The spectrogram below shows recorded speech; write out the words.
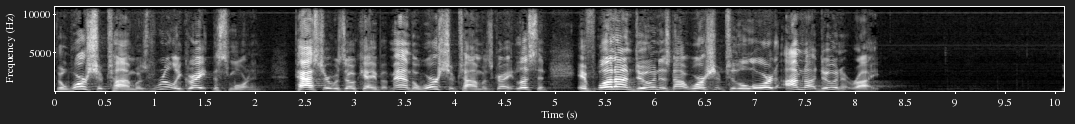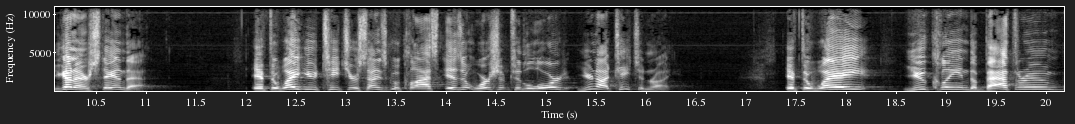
the worship time was really great this morning. Pastor was okay, but man, the worship time was great. Listen, if what I'm doing is not worship to the Lord, I'm not doing it right. You got to understand that. If the way you teach your Sunday school class isn't worship to the Lord, you're not teaching right. If the way you clean the bathroom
